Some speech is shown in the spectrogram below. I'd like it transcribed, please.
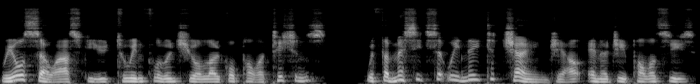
We also ask you to influence your local politicians with the message that we need to change our energy policies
